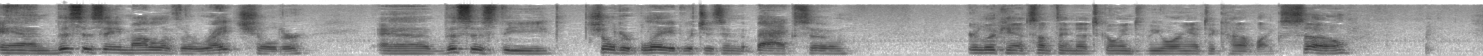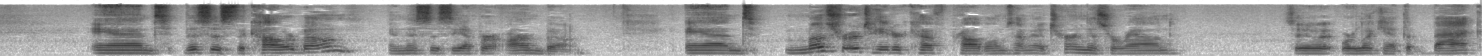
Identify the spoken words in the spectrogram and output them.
And this is a model of the right shoulder. And this is the shoulder blade, which is in the back. So you're looking at something that's going to be oriented kind of like so. And this is the collarbone, and this is the upper arm bone. And most rotator cuff problems, I'm going to turn this around so we're looking at the back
